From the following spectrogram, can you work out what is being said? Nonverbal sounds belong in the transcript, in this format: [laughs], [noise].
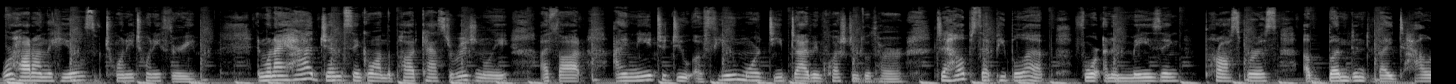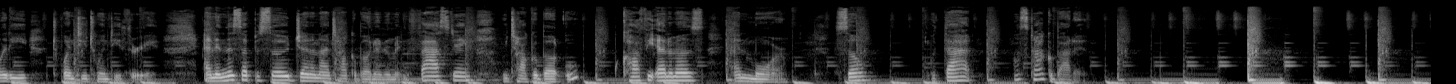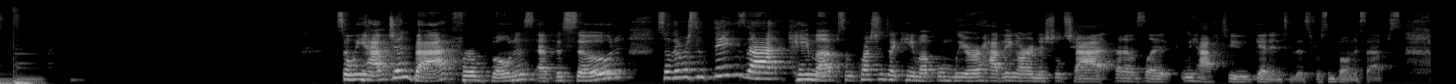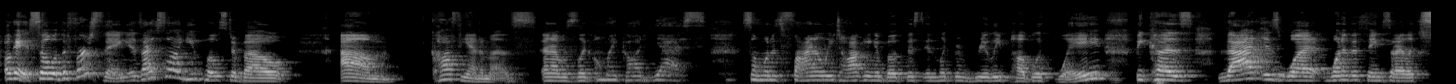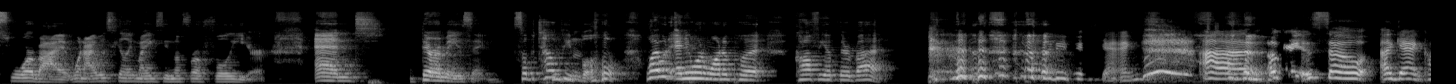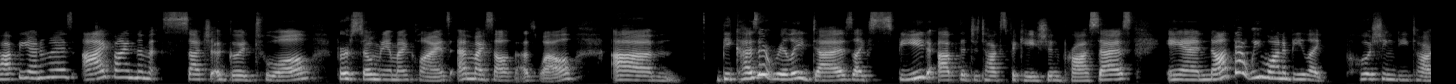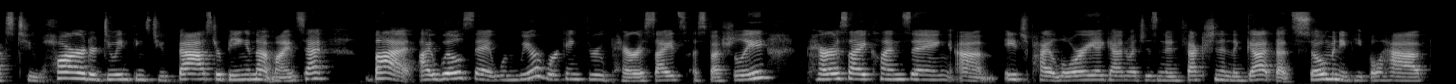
we're hot on the heels of 2023. And when I had Jen Cinco on the podcast originally, I thought I need to do a few more deep diving questions with her to help set people up for an amazing, prosperous, abundant vitality 2023. And in this episode, Jen and I talk about intermittent fasting, we talk about ooh, coffee enemas, and more. So, with that, let's talk about it. So we have Jen back for a bonus episode. So there were some things that came up, some questions that came up when we were having our initial chat that I was like, we have to get into this for some bonus eps. Okay, so the first thing is I saw you post about um coffee enemas and I was like, "Oh my god, yes. Someone is finally talking about this in like a really public way because that is what one of the things that I like swore by when I was healing my eczema for a full year. And they're amazing. So tell mm-hmm. people [laughs] why would anyone want to put coffee up their butt? [laughs] [laughs] gang. Um, okay, so again, coffee enemas, I find them such a good tool for so many of my clients and myself as well. Um, because it really does like speed up the detoxification process. And not that we want to be like pushing detox too hard or doing things too fast or being in that mindset, but I will say, when we are working through parasites, especially parasite cleansing, um, H. pylori, again, which is an infection in the gut that so many people have,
